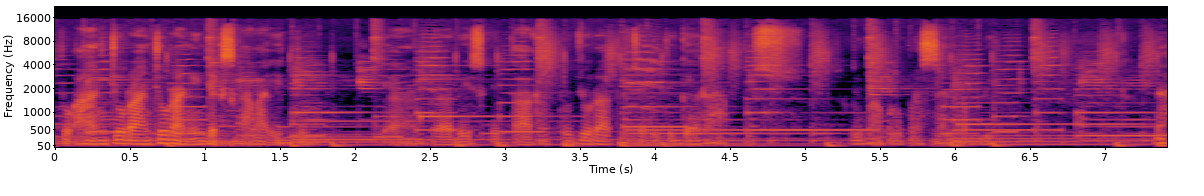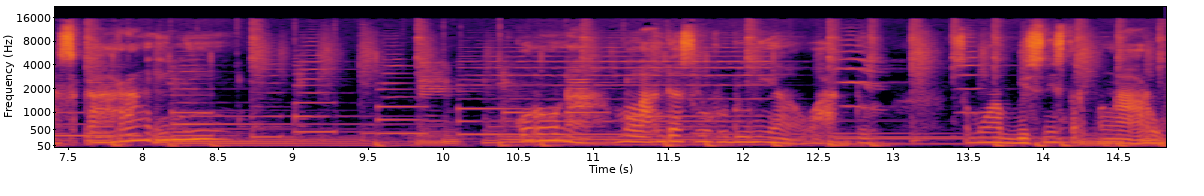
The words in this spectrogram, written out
Itu ancur-ancuran indeks skala itu ya dari sekitar 700 jadi 350 persen lebih. Nah sekarang ini corona melanda seluruh dunia. Waduh semua bisnis terpengaruh.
